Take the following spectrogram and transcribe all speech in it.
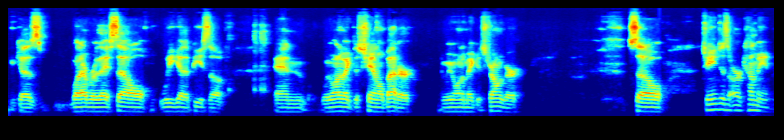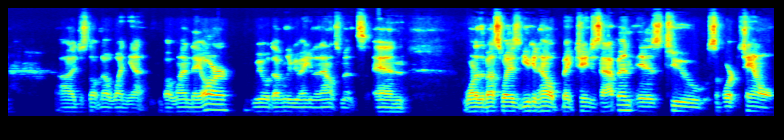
Because whatever they sell we get a piece of and we want to make this channel better and we want to make it stronger so changes are coming i just don't know when yet but when they are we will definitely be making announcements and one of the best ways you can help make changes happen is to support the channel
